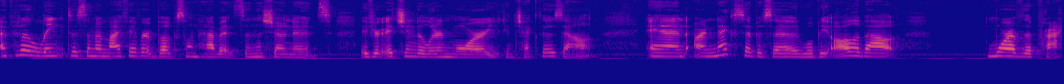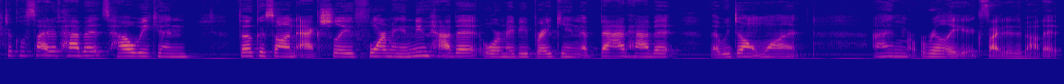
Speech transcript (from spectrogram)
I put a link to some of my favorite books on habits in the show notes. If you're itching to learn more, you can check those out. And our next episode will be all about more of the practical side of habits, how we can focus on actually forming a new habit or maybe breaking a bad habit that we don't want. I'm really excited about it.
